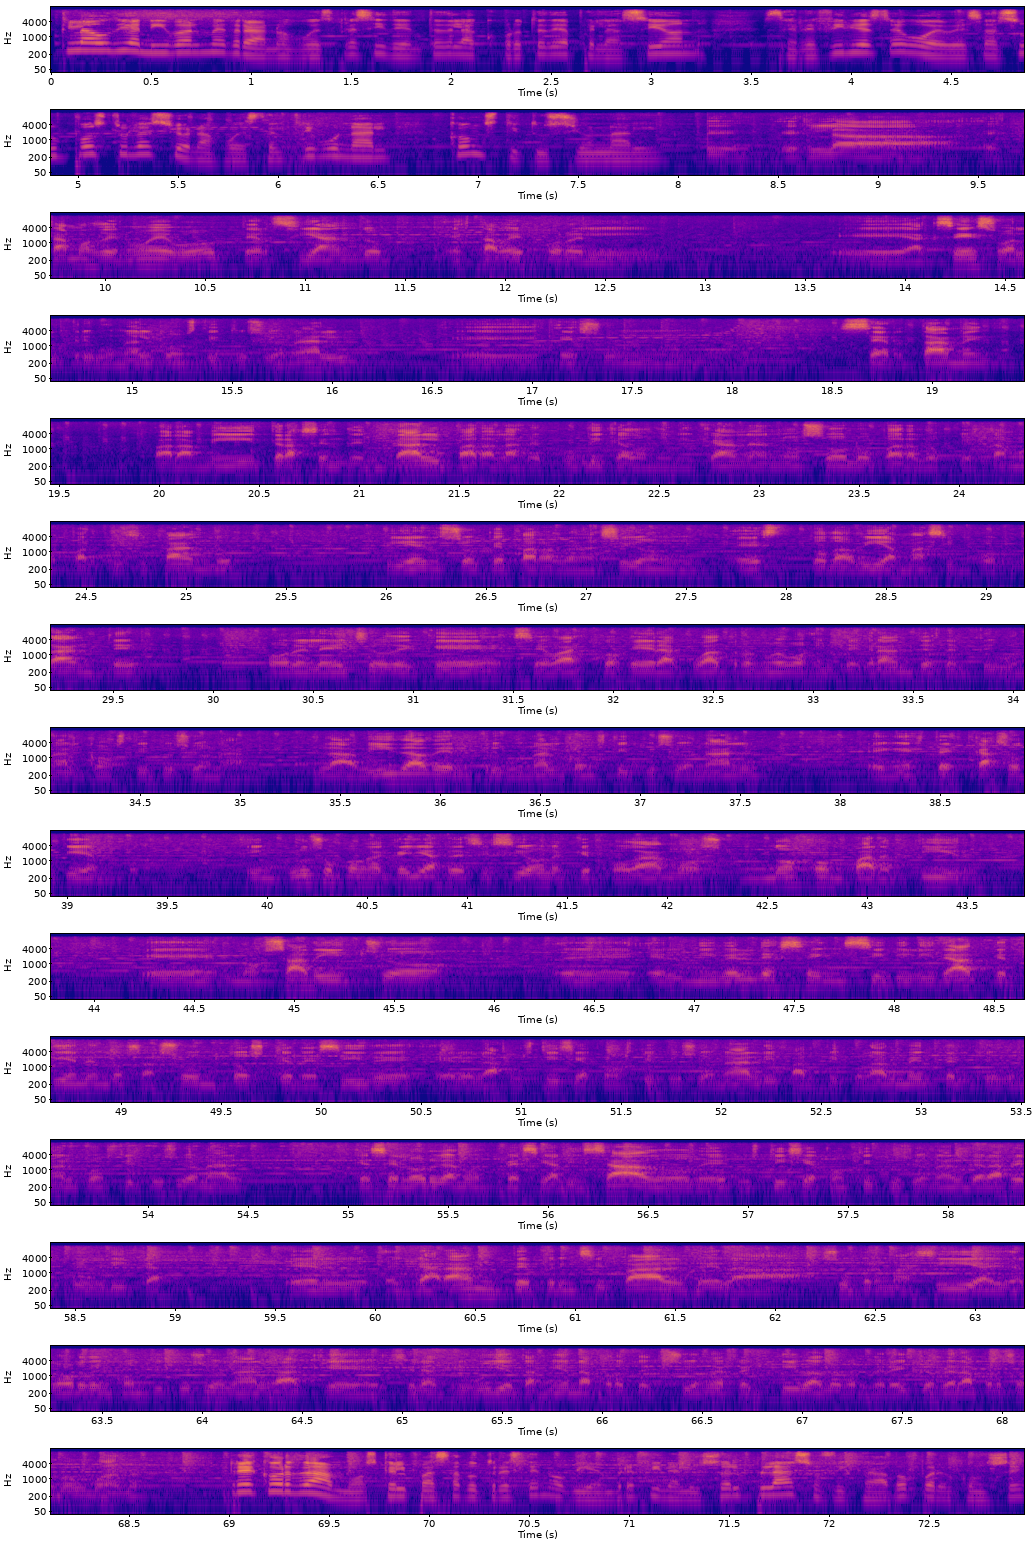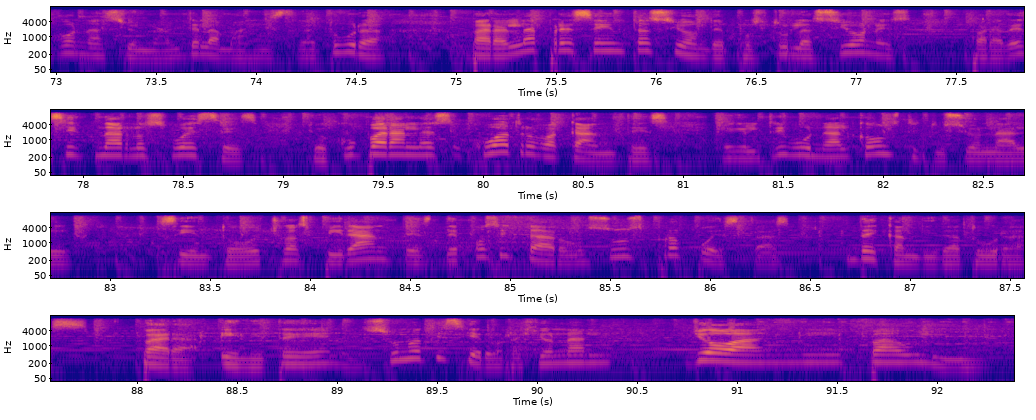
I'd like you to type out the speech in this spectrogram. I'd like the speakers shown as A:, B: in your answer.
A: Claudio Aníbal Medrano, juez presidente de la Corte de Apelación, se refirió este jueves a su postulación a juez del Tribunal Constitucional.
B: Eh, es la, estamos de nuevo terciando, esta vez por el eh, acceso al Tribunal Constitucional. Eh, es un certamen para mí trascendental para la República Dominicana, no solo para los que estamos participando, pienso que para la nación es todavía más importante por el hecho de que se va a escoger a cuatro nuevos integrantes del Tribunal Constitucional. La vida del Tribunal Constitucional en este escaso tiempo, incluso con aquellas decisiones que podamos no compartir, eh, nos ha dicho eh, el nivel de sensibilidad que tienen los asuntos que decide eh, la justicia constitucional y particularmente el Tribunal Constitucional, que es el órgano especializado de justicia constitucional de la República, el, garante principal de la supremacía y del orden constitucional, a que se le atribuye también la protección efectiva de los derechos de la persona humana.
A: Recordamos que el pasado 3 de noviembre finalizó el plazo fijado por el Consejo Nacional de la Magistratura para la presentación de postulaciones para designar los jueces que ocuparán las cuatro vacantes en el Tribunal Constitucional. 108 aspirantes depositaron sus propuestas de candidaturas. Para NTN, su noticiero regional, Joanny Paulino.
